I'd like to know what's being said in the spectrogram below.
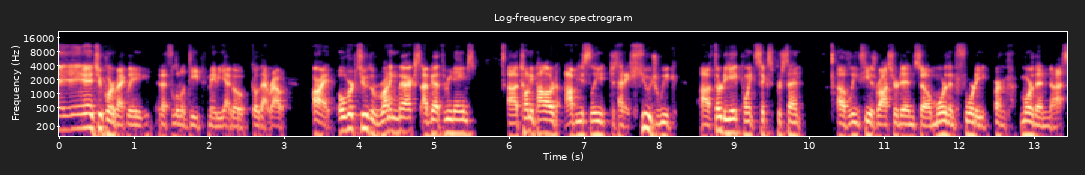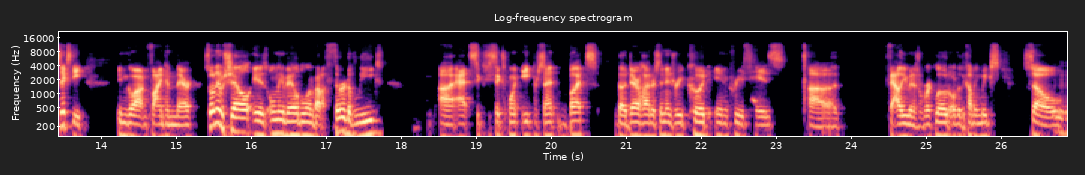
in a two quarterback league, that's a little deep. Maybe I go go that route. All right, over to the running backs. I've got three names. Uh, Tony Pollard obviously just had a huge week. Uh, 38.6% of leagues he is rostered in, so more than 40 or more than uh, 60. You can go out and find him there. Sony Michel is only available in about a third of leagues uh, at 66.8%, but the Darrell Henderson injury could increase his uh, value and his workload over the coming weeks. So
